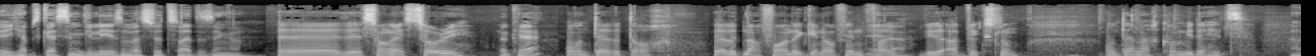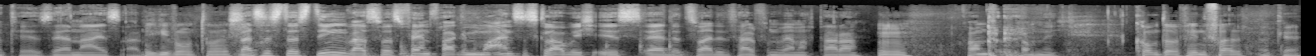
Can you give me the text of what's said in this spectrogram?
Ich habe es gestern gelesen. Was für zweite Single? Äh, der Song heißt Sorry. Okay. Und der wird auch, der wird nach vorne gehen auf jeden Ja. Fall. Wieder Abwechslung. Und danach kommen wieder Hits. Okay, sehr nice, Alter. Wie gewohnt, du weißt. Was ist das Ding, was, was Fanfrage Nummer eins ist, glaube ich, ist äh, der zweite Teil von Wer macht Para? Mhm. Kommt oder kommt nicht? Kommt auf jeden Fall. Okay.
